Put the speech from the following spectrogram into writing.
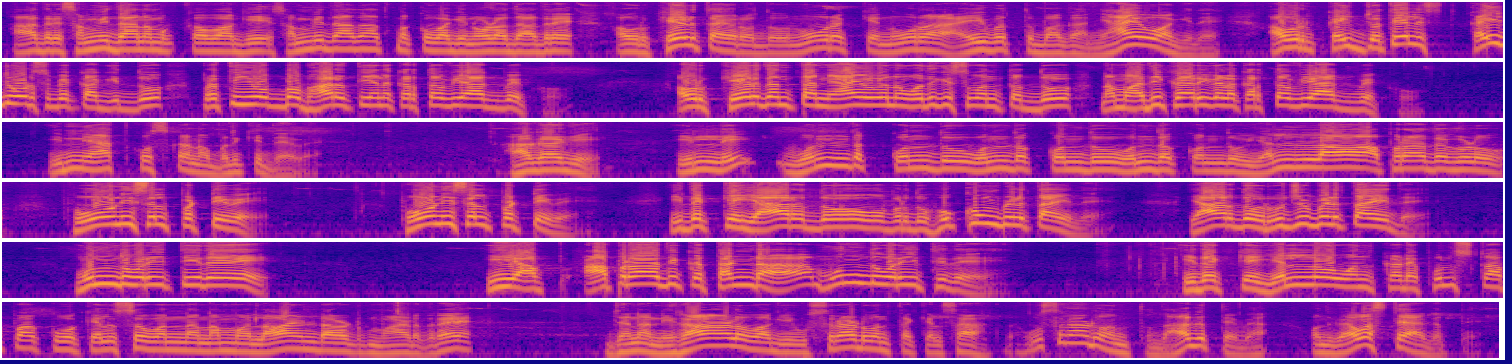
ಆದರೆ ಸಂವಿಧಾನಾತ್ಮಕವಾಗಿ ಸಂವಿಧಾನಾತ್ಮಕವಾಗಿ ನೋಡೋದಾದರೆ ಅವರು ಕೇಳ್ತಾ ಇರೋದು ನೂರಕ್ಕೆ ನೂರ ಐವತ್ತು ಭಾಗ ನ್ಯಾಯವಾಗಿದೆ. ಅವ್ರ ಕೈ ಜೊತೆಯಲ್ಲಿ ಕೈ ಜೋಡಿಸ್ಬೇಕಾಗಿದ್ದು ಪ್ರತಿಯೊಬ್ಬ ಭಾರತೀಯನ ಕರ್ತವ್ಯ ಆಗಬೇಕು. ಅವ್ರು ಕೇಳಿದಂಥ ನ್ಯಾಯವನ್ನು ಒದಗಿಸುವಂಥದ್ದು ನಮ್ಮ ಅಧಿಕಾರಿಗಳ ಕರ್ತವ್ಯ ಆಗಬೇಕು. ಇನ್ಯಾತಕ್ಕೋಸ್ಕರ ನಾವು ಬದುಕಿದ್ದೇವೆ. ಹಾಗಾಗಿ ಇಲ್ಲಿ ಒಂದಕ್ಕೊಂದು ಒಂದಕ್ಕೊಂದು ಒಂದಕ್ಕೊಂದು ಎಲ್ಲ ಅಪರಾಧಗಳು ಪೋಣಿಸಲ್ಪಟ್ಟಿವೆ. ಪೋಣಿಸಲ್ಪಟ್ಟಿವೆ. ಇದಕ್ಕೆ ಯಾರದ್ದೋ ಒಬ್ರದ್ದು ಹುಕುಂ ಬೀಳ್ತಾ ಇದೆ. ಯಾರದೋ ರುಜು ಬೀಳ್ತಾ ಇದೆ. ಮುಂದುವರಿಯುತ್ತಿದೆ. ಈ ಅಪ್, ಅಪರಾಧಿಕ ತಂಡ ಮುಂದುವರಿಯುತ್ತಿದೆ. ಇದಕ್ಕೆ ಎಲ್ಲೋ ಒಂದು ಕಡೆ ಫುಲ್ ಸ್ಟಾಪ್ ಹಾಕುವ ಕೆಲಸವನ್ನು ನಮ್ಮ ಲಾ ಆ್ಯಂಡ್ ಆರ್ಡರ್ ಮಾಡಿದ್ರೆ ಜನ ನಿರಾಳವಾಗಿ ಉಸಿರಾಡುವಂಥ ಕೆಲಸ ಆಗ್ತದೆ. ಉಸಿರಾಡುವಂಥದ್ದು ಆಗುತ್ತೆ ವ್ಯ, ಒಂದು ವ್ಯವಸ್ಥೆ ಆಗುತ್ತೆ.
